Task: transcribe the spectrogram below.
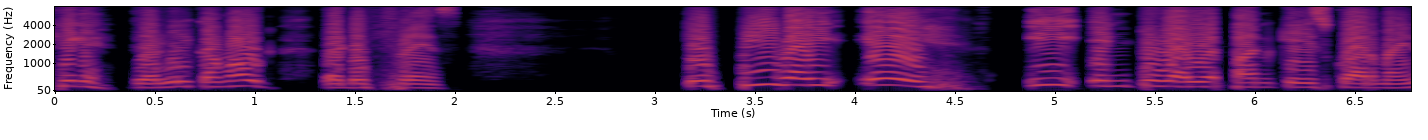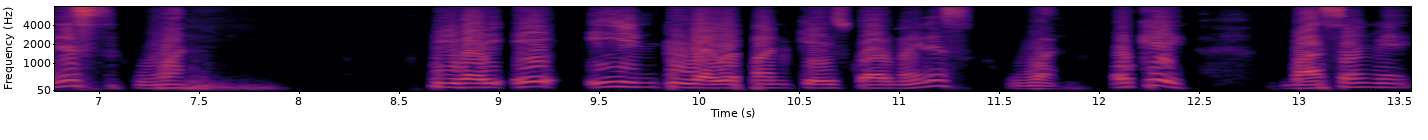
ठीक है there will come out the difference तो P Y A y upon k square minus 1 p by a e into y upon k square minus 1 okay बात समझ में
